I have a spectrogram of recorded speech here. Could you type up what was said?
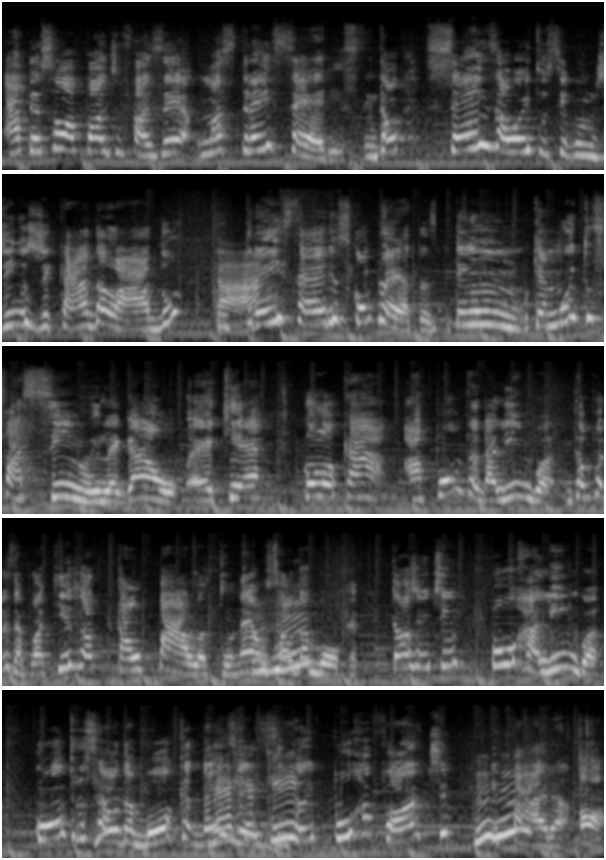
A pessoa pode fazer umas três séries. Então, 6 a 8 segundinhos de cada lado Tá. e três séries completas. Tem um que é muito facinho e legal, é que é colocar a ponta da língua. Então, por exemplo, aqui já tá o pálato, né? O céu da boca. Então a gente empurra a língua contra o céu da boca 10 Mexe vezes. aqui. Então empurra forte e para. Ó,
